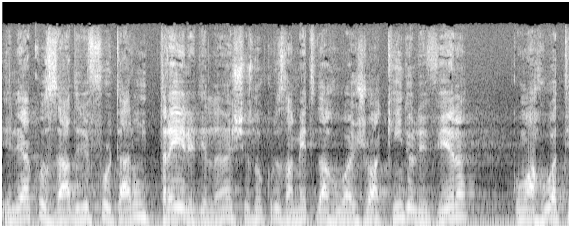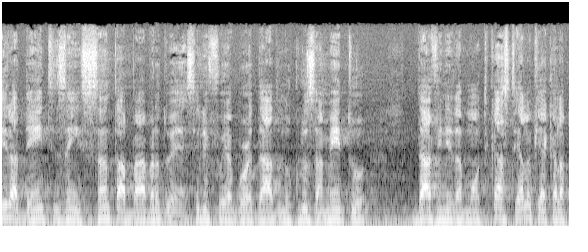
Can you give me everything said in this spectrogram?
Ele é acusado de furtar um trailer de lanches no cruzamento da rua Joaquim de Oliveira com a rua Tiradentes, em Santa Bárbara do Oeste. Ele foi abordado no cruzamento da Avenida Monte Castelo, que é aquela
